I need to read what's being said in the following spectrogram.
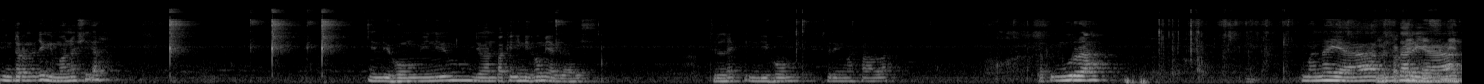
internetnya gimana sih ah? IndiHome ini jangan pakai IndiHome ya guys. Jelek IndiHome sering masalah. Tapi murah mana ya? Bentar ya.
